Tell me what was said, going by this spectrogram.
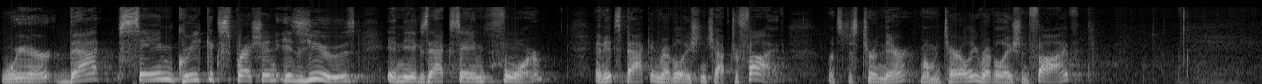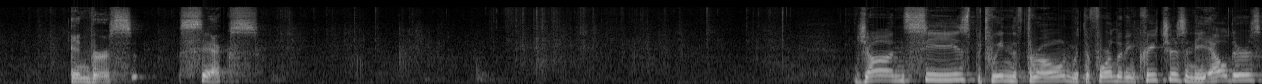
where that same Greek expression is used in the exact same form. And it's back in Revelation chapter 5. Let's just turn there momentarily. Revelation 5. In verse 6. John sees between the throne with the four living creatures and the elders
